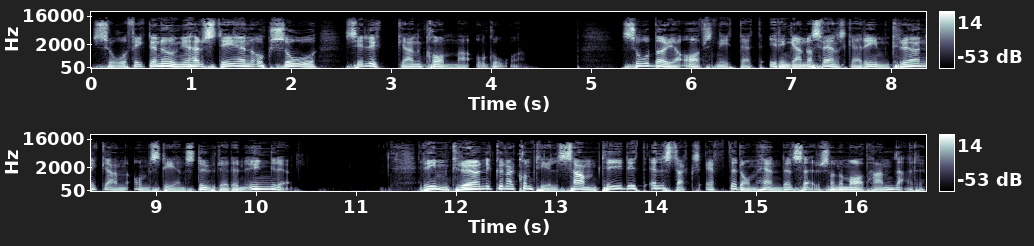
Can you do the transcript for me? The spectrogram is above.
Så fick den unge herr Sten och så se lyckan komma och gå. Så börjar avsnittet i den gamla svenska rimkrönikan om Sten Sture den yngre. Rimkrönikorna kom till samtidigt eller strax efter de händelser som de avhandlar.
